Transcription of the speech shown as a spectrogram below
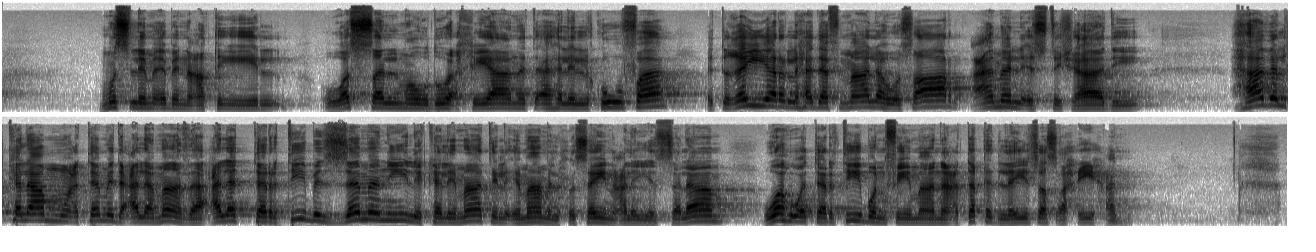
مسلم ابن عقيل وصل موضوع خيانة أهل الكوفة تغير الهدف ماله وصار عمل استشهادي. هذا الكلام معتمد على ماذا؟ على الترتيب الزمني لكلمات الإمام الحسين عليه السلام وهو ترتيب فيما نعتقد ليس صحيحا.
